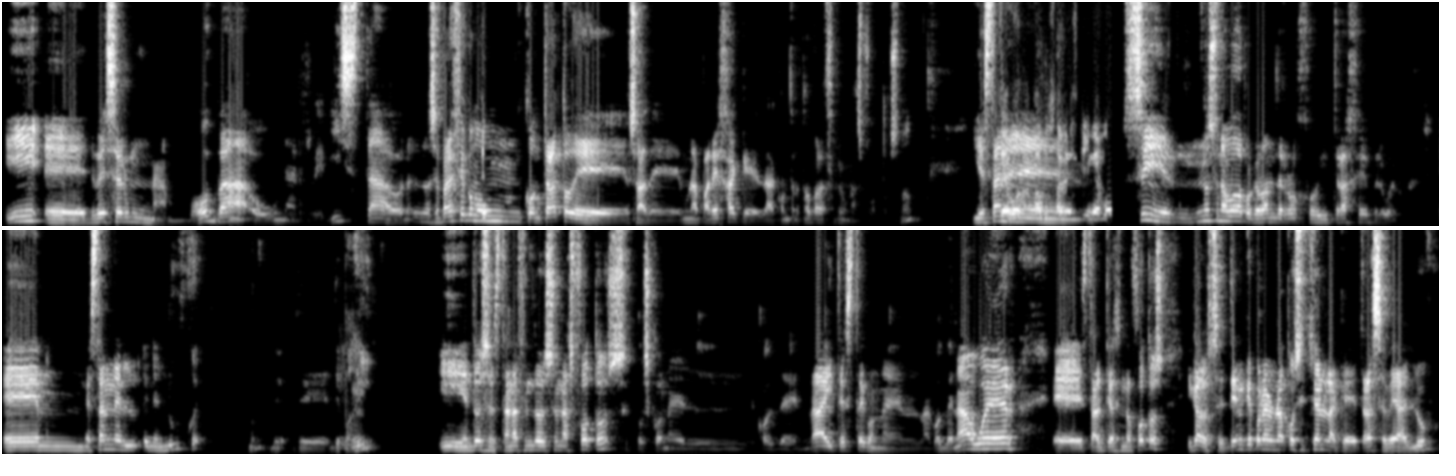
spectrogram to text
Y eh, debe ser una boda o una revista, o, no sé, parece como un contrato de, o sea, de una pareja que la ha contratado para hacerle unas fotos, ¿no? Y están De boda, en- vamos a boda. Sí, no es una boda porque van de rojo y traje, pero bueno. Em, están en el, en el Louvre ¿no? de, de, de. París. Y entonces están haciéndose unas fotos pues con el Golden Light este, con el, la Golden Hour. eh, está el tío haciendo fotos. Y claro, se tienen que poner en una posición en la que detrás se vea el Louvre.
